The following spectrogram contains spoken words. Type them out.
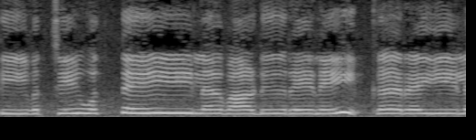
கட்டி வச்சேன் ஒத்தையில வாடுறேனே இக்கரையில.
